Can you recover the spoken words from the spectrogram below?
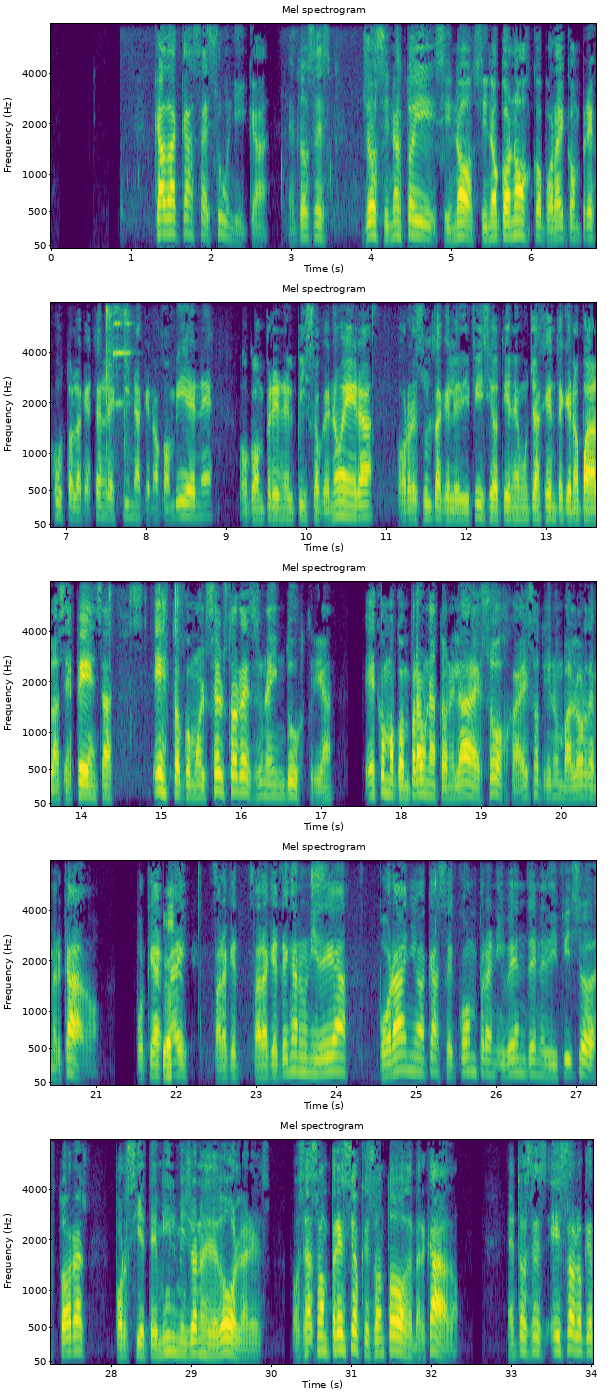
cada casa es única. Entonces, yo si no estoy, si no, si no conozco, por ahí compré justo la que está en la esquina que no conviene, o compré en el piso que no era, o resulta que el edificio tiene mucha gente que no paga las expensas. Esto, como el self-storage es una industria, es como comprar una tonelada de soja, eso tiene un valor de mercado. Porque hay, para que, para que tengan una idea, por año acá se compran y venden edificios de storage por 7 mil millones de dólares. O sea, son precios que son todos de mercado. Entonces, eso es lo que...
